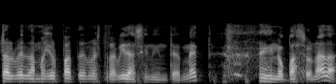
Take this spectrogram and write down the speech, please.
tal vez la mayor parte de nuestra vida sin internet y no pasó nada.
